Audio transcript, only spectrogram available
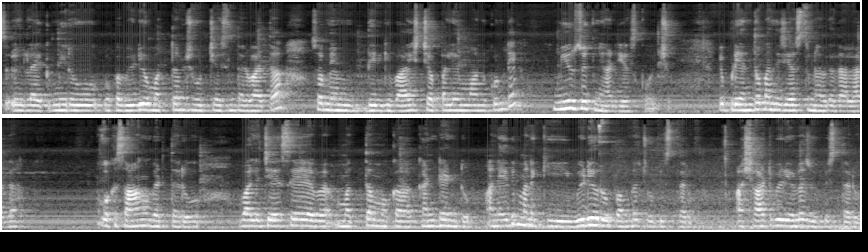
సో లైక్ మీరు ఒక వీడియో మొత్తం షూట్ చేసిన తర్వాత సో మేము దీనికి వాయిస్ చెప్పలేము అనుకుంటే మ్యూజిక్ని యాడ్ చేసుకోవచ్చు. ఇప్పుడు ఎంతోమంది చేస్తున్నారు కదా అలాగా. ఒక సాంగ్ పెడతారు వాళ్ళు చేసే మొత్తం ఒక కంటెంట్ అనేది మనకి వీడియో రూపంలో చూపిస్తారు. ఆ షార్ట్ వీడియోలో చూపిస్తారు.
